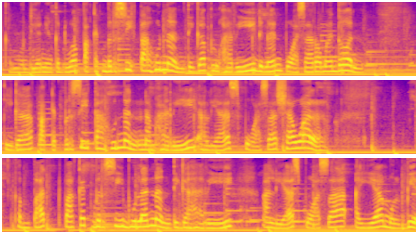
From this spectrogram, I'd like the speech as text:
Kemudian yang kedua paket bersih tahunan 30 hari dengan puasa Ramadan. Tiga paket bersih tahunan 6 hari alias puasa Syawal. Keempat, paket bersih bulanan tiga hari alias puasa ayamul bid.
